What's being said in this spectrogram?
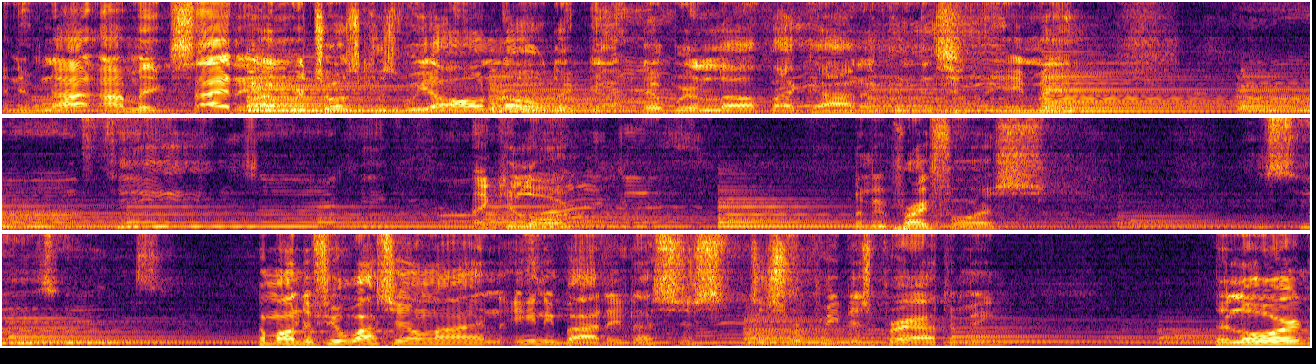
And if not, I'm excited. I'm rejoicing because we all know that God, that we're loved by God unconditionally. Amen. Thank you, Lord. Let me pray for us. Come on, if you're watching online, anybody, let's just just repeat this prayer after me. Say, Lord,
